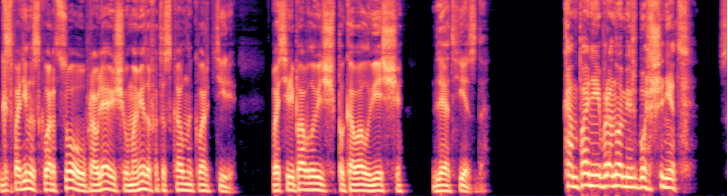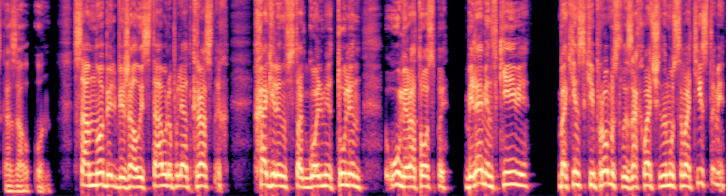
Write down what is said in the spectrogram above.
Господина Скворцова, управляющего Мамедов, отыскал на квартире. Василий Павлович паковал вещи для отъезда. «Компании Браномель больше нет», — сказал он. «Сам Нобель бежал из Ставрополя от красных, Хагелин в Стокгольме, Тулин умер от оспы, Белямин в Киеве, бакинские промыслы захвачены мусаватистами,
